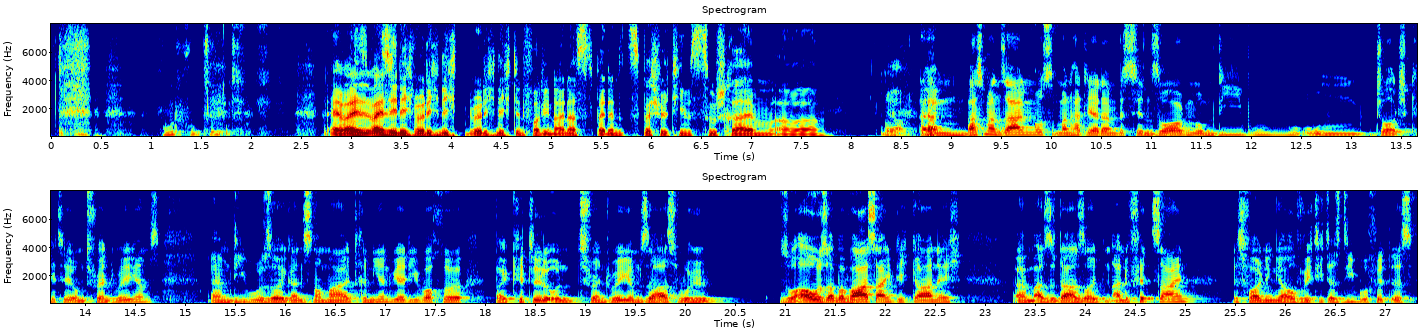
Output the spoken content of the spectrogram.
gut funktioniert. Äh, weiß, weiß ich nicht, würde ich nicht, würde ich nicht den 49ers bei den Special Teams zuschreiben, aber ja. Ähm, was man sagen muss, man hat ja da ein bisschen Sorgen um Dibu, um George Kittle, um Trent Williams. Ähm, Dibu soll ganz normal trainieren wieder die Woche. Bei Kittle und Trent Williams sah es wohl so aus, aber war es eigentlich gar nicht. Ähm, also da sollten alle fit sein. Ist vor allen Dingen ja auch wichtig, dass Dibu fit ist.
